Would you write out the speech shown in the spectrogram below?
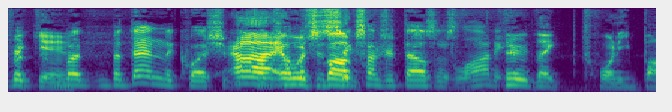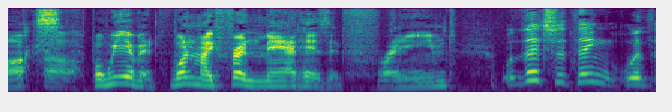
freaking. but but then the question Uh, becomes, it how was much is six hundred thousand zloty? they're like twenty bucks, Oh. but we have it. One, my friend Matt has it framed. Well, that's the thing with,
